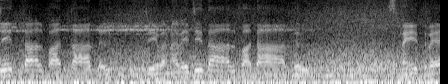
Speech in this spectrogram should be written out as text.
ಚಿತ್ತಾಲ್ ಪತಾಲ್ ಜೀವನವೇ ಚಿತಾಲ್ ಪತಾಲ್ ಸ್ನೇಹಿತರೆ.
